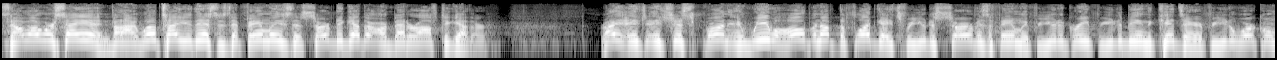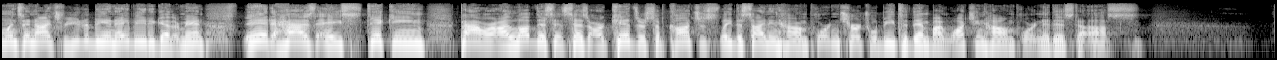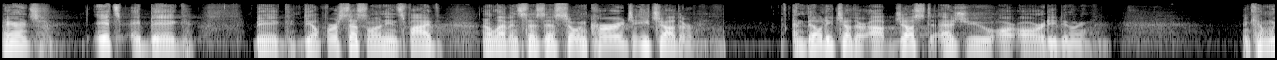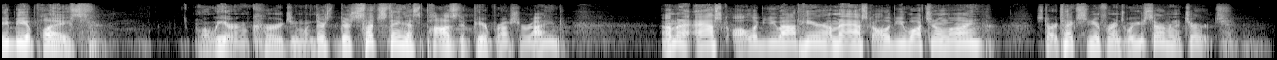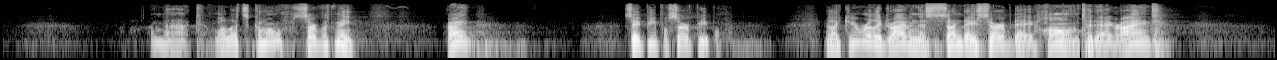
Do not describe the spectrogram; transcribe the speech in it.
It's not what we're saying, but I will tell you this is that families that serve together are better off together. Right? It's, it's just fun. And we will open up the floodgates for you to serve as a family, for you to greet, for you to be in the kids' area, for you to work on Wednesday nights, for you to be in AV together. Man, it has a sticking power. I love this. It says our kids are subconsciously deciding how important church will be to them by watching how important it is to us. Parents, it's a big big deal. 1 Thessalonians 5 and 11 says this So encourage each other and build each other up just as you are already doing. And can we be a place where we are encouraging one? There's, there's such thing as positive peer pressure, right? I'm gonna ask all of you out here, I'm gonna ask all of you watching online, start texting your friends, where are you serving at church? I'm not. Well, let's come on, serve with me, right? Say people serve people. You're like, you're really driving this Sunday serve day home today, right?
